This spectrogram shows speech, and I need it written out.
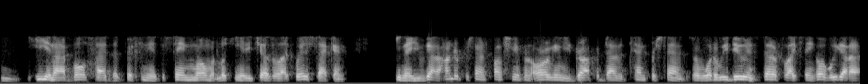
And he and I both had the epiphany at the same moment, looking at each other like, wait a second, you know, you've got 100% functioning of an organ, you drop it down to 10%. So what do we do instead of like saying, oh, we got to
